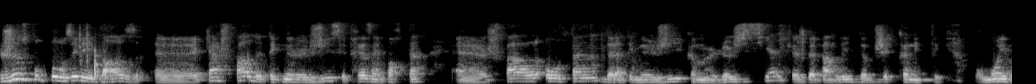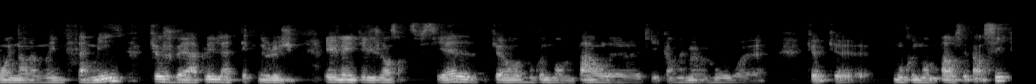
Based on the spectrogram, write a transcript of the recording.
Juste pour poser les bases, euh, quand je parle de technologie, c'est très important. Euh, je parle autant de la technologie comme un logiciel que je vais parler d'objets connectés. Pour moi, ils vont être dans la même famille que je vais appeler la technologie. Et l'intelligence artificielle, que beaucoup de monde parle, euh, qui est quand même un mot que, que beaucoup de monde parle ces temps-ci,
